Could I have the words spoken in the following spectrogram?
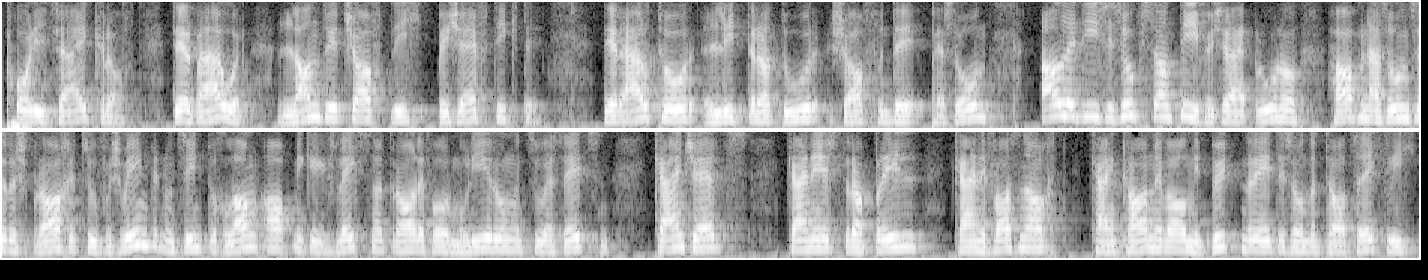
Polizeikraft, der Bauer, landwirtschaftlich Beschäftigte, der Autor, Literatur schaffende Person. Alle diese Substantive, schreibt Bruno, haben aus unserer Sprache zu verschwinden und sind durch langatmige geschlechtsneutrale Formulierungen zu ersetzen. Kein Scherz, kein 1. April, keine Fasnacht, kein Karneval mit Büttenrede, sondern tatsächlich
